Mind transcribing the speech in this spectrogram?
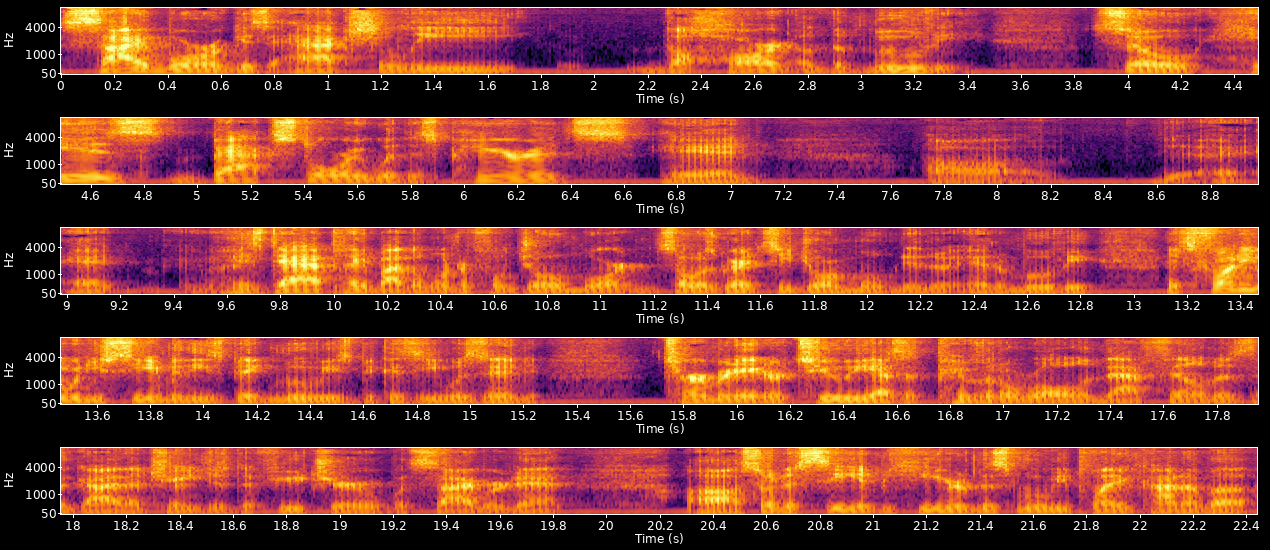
Cyborg is actually the heart of the movie. So his backstory with his parents and uh, his dad played by the wonderful Joe Morton. So it was great to see Joe Morton in a, in a, movie. It's funny when you see him in these big movies because he was in Terminator 2. He has a pivotal role in that film as the guy that changes the future with Cybernet. Uh, so to see him here in this movie playing kind of a,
